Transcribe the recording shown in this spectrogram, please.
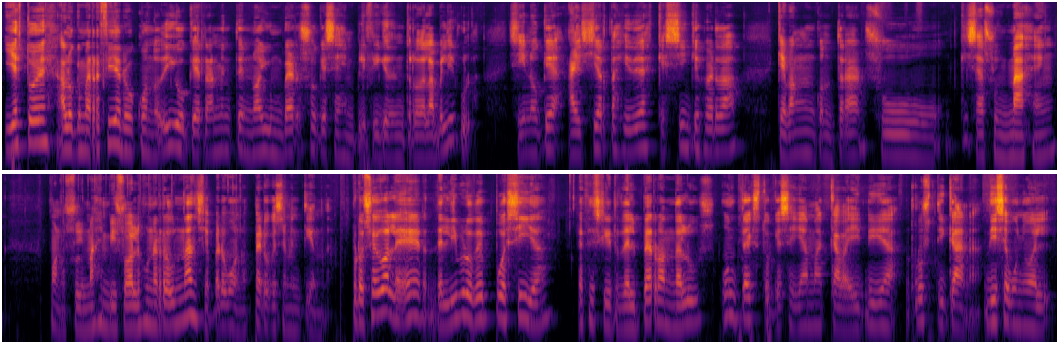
Y esto es a lo que me refiero cuando digo que realmente no hay un verso que se ejemplifique dentro de la película, sino que hay ciertas ideas que sí que es verdad que van a encontrar su quizás su imagen bueno, su imagen visual es una redundancia, pero bueno, espero que se me entienda. Procedo a leer del libro de poesía es decir, del perro andaluz, un texto que se llama Caballería Rusticana. Dice Buñuel,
